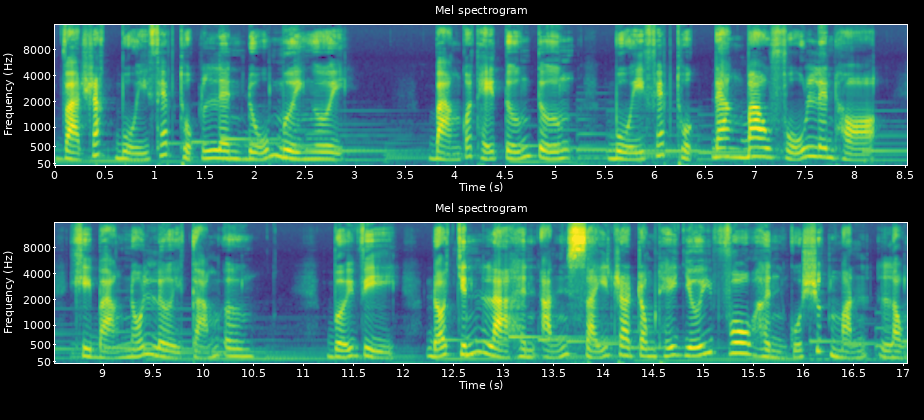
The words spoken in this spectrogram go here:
và rắc bụi phép thuật lên đủ 10 người. Bạn có thể tưởng tượng bụi phép thuật đang bao phủ lên họ khi bạn nói lời cảm ơn. Bởi vì đó chính là hình ảnh xảy ra trong thế giới vô hình của sức mạnh lòng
